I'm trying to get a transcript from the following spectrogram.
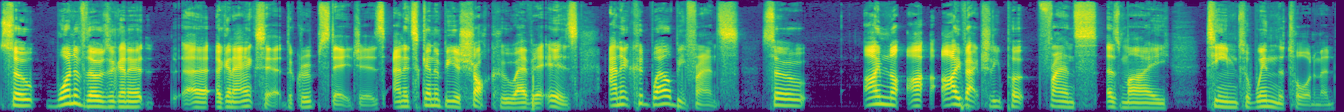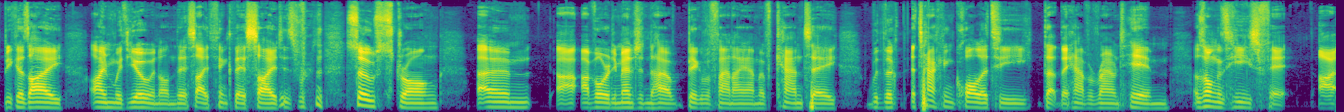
So one of those are gonna uh, are gonna exit the group stages, and it's gonna be a shock, whoever it is, and it could well be France. So I'm not. I, I've actually put France as my team to win the tournament because I I'm with Johan on this. I think their side is so strong. Um, I've already mentioned how big of a fan I am of Kante with the attacking quality that they have around him. As long as he's fit, I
